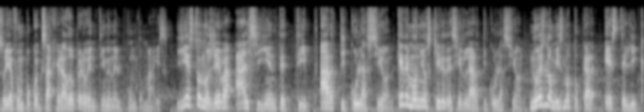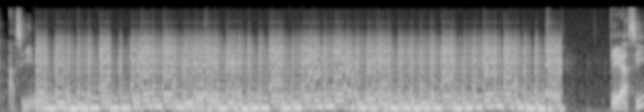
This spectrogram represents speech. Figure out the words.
Eso ya fue un poco exagerado, pero entienden el punto más. Y esto nos lleva al siguiente tip, articulación. ¿Qué demonios quiere decir la articulación? No es lo mismo tocar este lick así. ¿Qué así?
